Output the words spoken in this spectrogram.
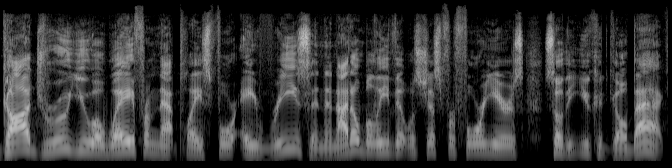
God drew you away from that place for a reason. And I don't believe it was just for four years so that you could go back.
